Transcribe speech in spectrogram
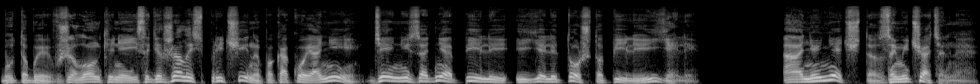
будто бы в Желонкине и содержалась причина, по какой они день изо дня пили и ели то, что пили и ели. А не нечто замечательное.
